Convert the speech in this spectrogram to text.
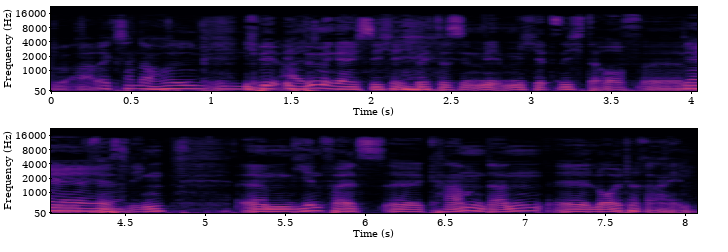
äh, Alexander Holm in Ich bin, ich bin mir gar nicht sicher, ich möchte das, mi- mich jetzt nicht darauf äh, Ja, ja, ja, ja. festlegen. Ähm, jedenfalls äh, kamen dann äh, Leute rein.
